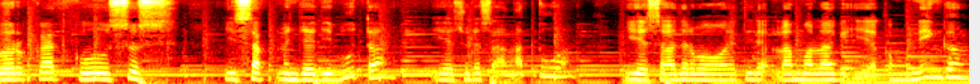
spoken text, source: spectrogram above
berkat khusus Ishak menjadi buta ia sudah sangat tua. Ia sadar bahwa tidak lama lagi ia akan meninggal.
